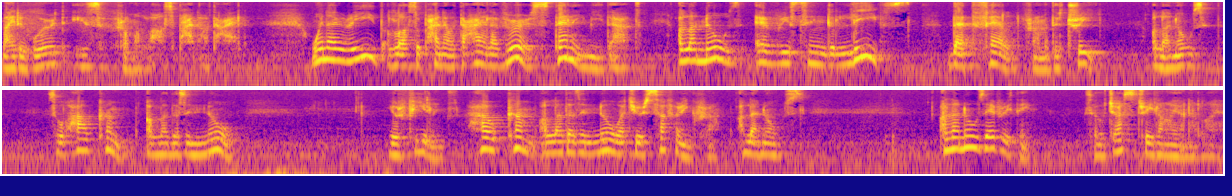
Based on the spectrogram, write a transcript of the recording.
My reward is from Allah subhanahu wa ta'ala. When I read Allah subhanahu wa ta'ala verse telling me that Allah knows every single leaves that fell from the tree, Allah knows it. So how come Allah doesn't know your feelings? How come Allah doesn't know what you're suffering from? Allah knows. Allah knows everything. So just rely on Allah.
